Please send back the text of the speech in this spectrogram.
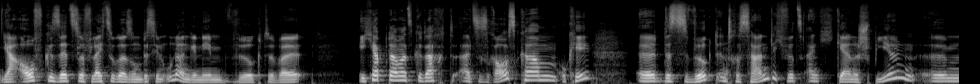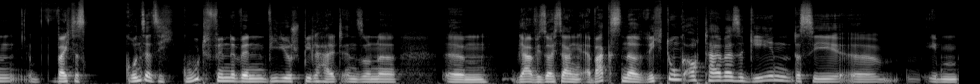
ja, aufgesetzt oder vielleicht sogar so ein bisschen unangenehm wirkte. Weil ich habe damals gedacht, als es rauskam, okay, Äh, das wirkt interessant. Ich würde es eigentlich gerne spielen, ähm, weil ich das grundsätzlich gut finde, wenn Videospiele halt in so eine, ähm, ja, wie soll ich sagen, erwachsene Richtung auch teilweise gehen, dass sie äh, eben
